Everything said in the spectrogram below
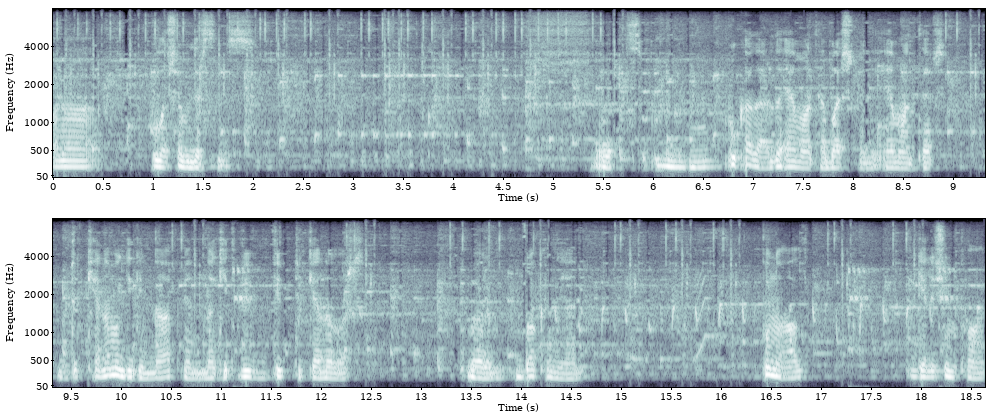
Bana ulaşabilirsiniz. Bu kadar da envanter başka ne? Envanter. Dükkana mı gideyim ne yapayım? Nakit bir VIP dükkanı var. Böyle bakın yani. Bunu al. Gelişim puanı.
